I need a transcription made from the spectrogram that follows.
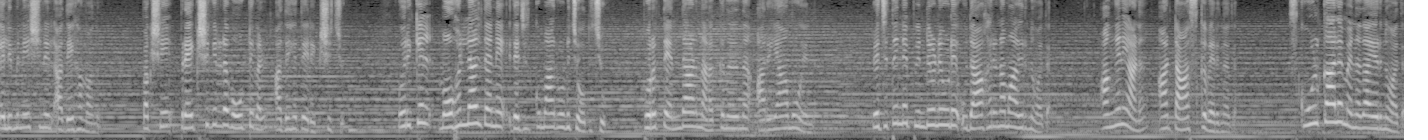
എലിമിനേഷനിൽ അദ്ദേഹം വന്നു. പക്ഷേ പ്രേക്ഷകരുടെ വോട്ടുകൾ അദ്ദേഹത്തെ രക്ഷിച്ചു. ഒരിക്കൽ മോഹൻലാൽ തന്നെ രജിത് കുമാറിനോട് ചോദിച്ചു പുറത്ത് എന്താണ് നടക്കുന്നതെന്ന് അറിയാമോ? എന്ന്. രജിത്തിന്റെ പിന്തുണയുടെ ഉദാഹരണമായിരുന്നു അത്. അങ്ങനെയാണ് ആ ടാസ്ക് വരുന്നത്. സ്കൂൾ കാലം എന്നതായിരുന്നു അത്.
